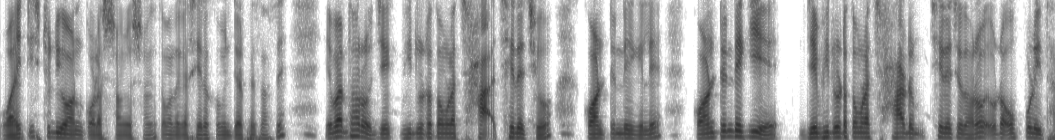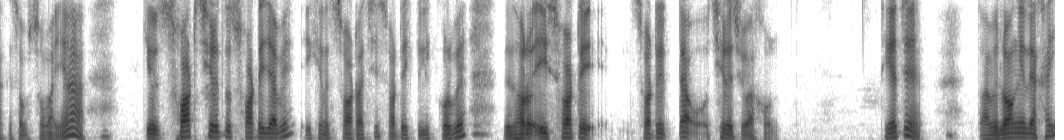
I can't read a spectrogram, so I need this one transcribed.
ওয়াইটি স্টুডিও অন করার সঙ্গে সঙ্গে তোমাদের কাছে এরকম ইন্টারফেস আছে। এবার ধরো, যে ভিডিওটা তোমরা ছেড়েছো কন্টেন্টে গেলে কন্টেন্টে গিয়ে যে ভিডিওটা তোমরা ছাড়, ছেড়েছো ধরো, ওটা ওপরেই থাকে সব সময় হ্যাঁ? কেউ শর্ট ছেড়ে তো শর্টে যাবে, এখানে শর্ট আছে শর্টে ক্লিক করবে, যে ধরো এই শর্টে শর্টেরটা ছেড়েছো এখন, ঠিক আছে? তো আমি লংয়ে দেখাই,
